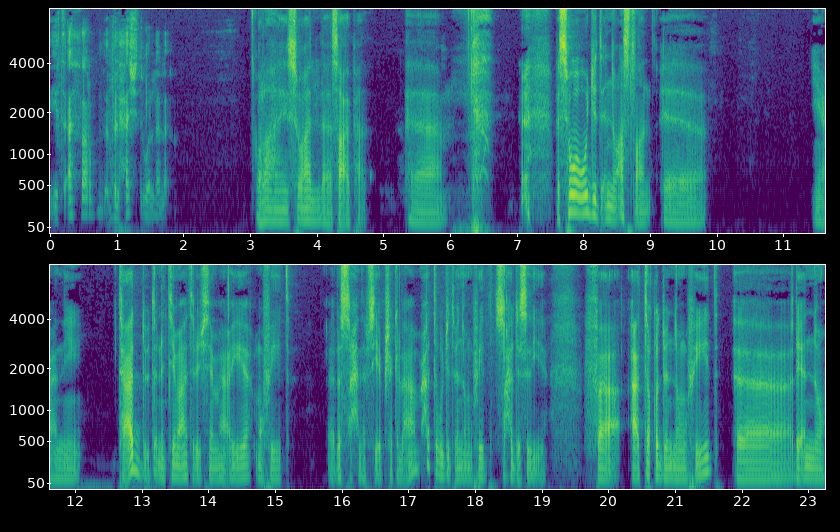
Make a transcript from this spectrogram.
يتأثر بالحشد ولا لا؟ والله سؤال صعب هذا. آه. بس هو وجد إنه أصلا آه، يعني تعدد الانتماءات الاجتماعية مفيد للصحة النفسية بشكل عام حتى وجد إنه مفيد للصحة الجسدية. فأعتقد إنه مفيد آه، لأنه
